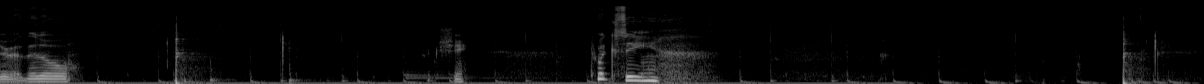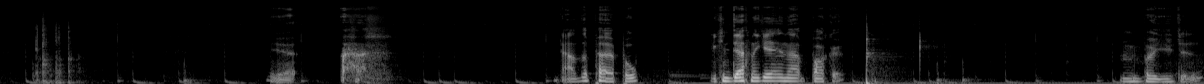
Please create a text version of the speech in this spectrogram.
Do a little Twixie. Twixie. Yeah. now the purple. You can definitely get in that pocket. Mm, But you didn't.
